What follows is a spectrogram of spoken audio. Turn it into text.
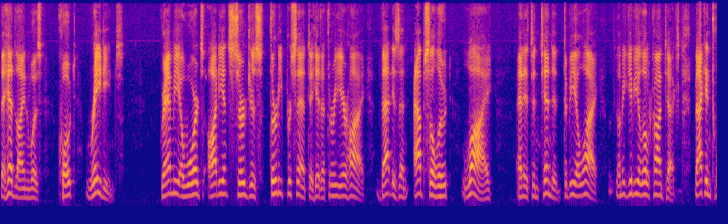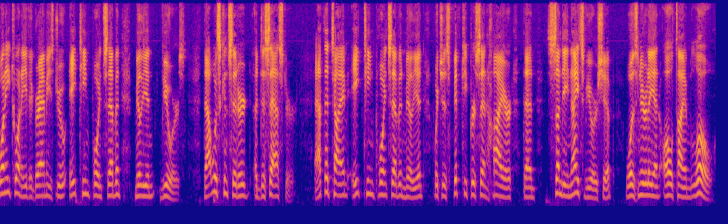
the headline was, quote, ratings. Grammy Awards audience surges 30% to hit a three-year high. That is an absolute lie, and it's intended to be a lie. Let me give you a little context. Back in 2020, the Grammys drew 18.7 million viewers. That was considered a disaster. At the time, 18.7 million, which is 50% higher than Sunday night's viewership, was nearly an all-time low.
